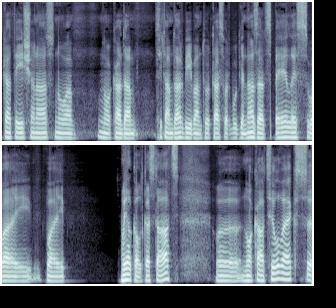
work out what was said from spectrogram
skatīšanās, no, no kādām citām darbībām. Tur tās var būt gan azartspēles vai, vai vēl kaut kas tāds. Uh, no kā cilvēks uh,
